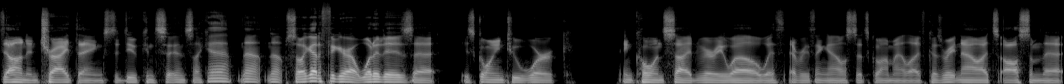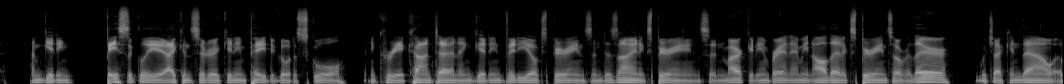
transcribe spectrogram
done and tried things to do consistent. It's like, eh, no, no. So I got to figure out what it is that is going to work and coincide very well with everything else that's going on in my life. Because right now it's awesome that I'm getting basically, I consider it getting paid to go to school and create content and getting video experience and design experience and marketing and brand. I mean, all that experience over there, which I can now uh,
